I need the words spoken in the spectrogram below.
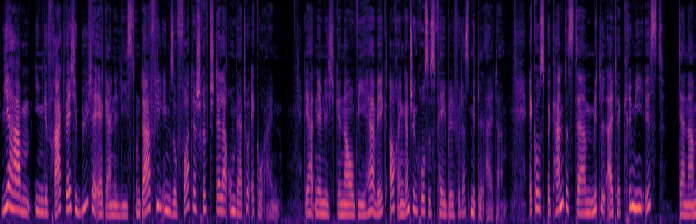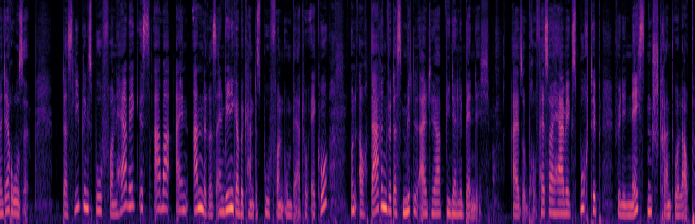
Wir haben ihn gefragt, welche Bücher er gerne liest, und da fiel ihm sofort der Schriftsteller Umberto Eco ein. Der hat nämlich genau wie Herwig auch ein ganz schön großes Fable für das Mittelalter. Ecos bekanntester Mittelalter-Krimi ist Der Name der Rose. Das Lieblingsbuch von Herwig ist aber ein anderes, ein weniger bekanntes Buch von Umberto Eco und auch darin wird das Mittelalter wieder lebendig. Also Professor Herwigs Buchtipp für den nächsten Strandurlaub.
